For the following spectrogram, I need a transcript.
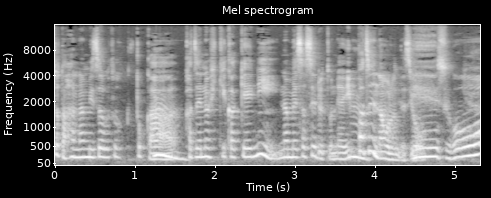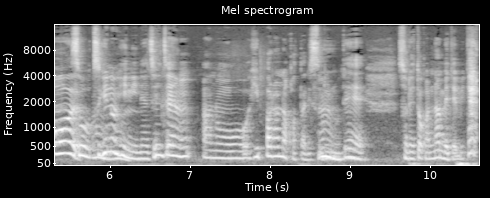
ちょっと鼻水とか、うん風邪の引きかけに舐めさせるとね、一発で治るんですよ。ええ、すごい。そう、次の日にね、全然、あの、引っ張らなかったりするので、うんうんそれとか舐めてみたり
